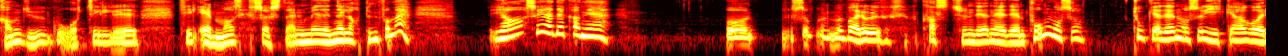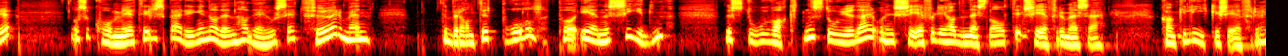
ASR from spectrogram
kan du gå til, eh, til Emma, søsteren, med denne lappen for meg? Ja, sier jeg, det kan jeg. Og så bare kastet hun det ned i en pung, og så tok jeg den, og så gikk jeg av gårde. Og så kom jeg til sperringen, og den hadde jeg jo sett før, men det brant et bål på ene siden. Det sto, Vakten sto jo der, og en schæfer De hadde nesten alltid schæfere med seg. Kan ikke like schæfere.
